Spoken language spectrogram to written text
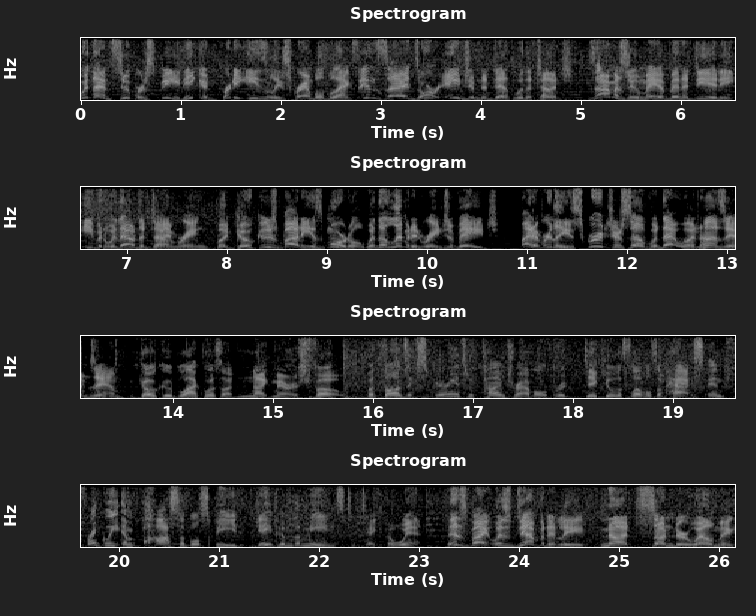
With that super speed, he could pretty easily scramble Black's insides or age him to death with a touch. Zamasu may have been a deity even without the time ring, but Goku's body is mortal with a limited range of age. Might have really screwed yourself with that one, huh, Zam Zam? Goku Black was a nightmarish foe, but Thawne's experience with time travel, ridiculous levels of hacks, and frankly impossible speed gave him the means to take the win. This fight was definitely not underwhelming.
